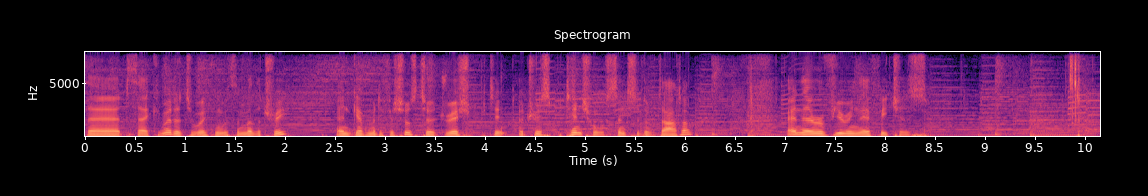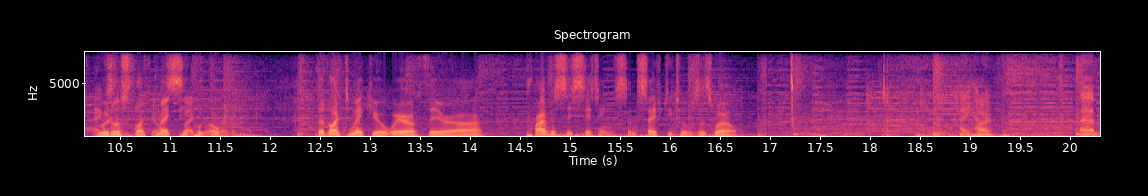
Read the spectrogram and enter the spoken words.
that they're committed to working with the military and government officials to address, address potential sensitive data, and they're reviewing their features. We'd also like to make people aw- They'd like to make you aware of their uh, privacy settings and safety tools as well. Hey ho. Um,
